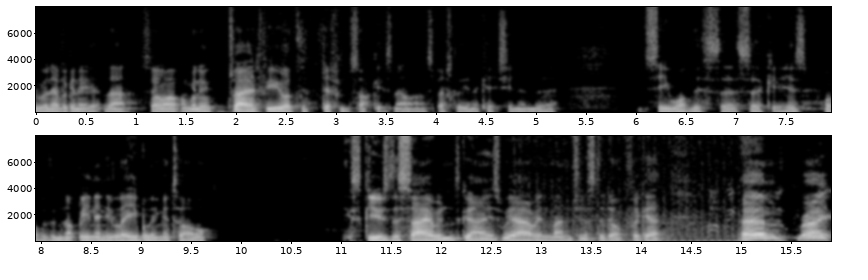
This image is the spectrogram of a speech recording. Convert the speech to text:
we were never going to get that. So I'm going to try a few other different sockets now, especially in the kitchen, and uh, see what this uh, circuit is. What with them not being any labelling at all. Excuse the sirens, guys. We are in Manchester. Don't forget. Um, right,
